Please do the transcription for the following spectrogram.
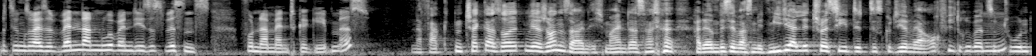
beziehungsweise wenn dann nur, wenn dieses Wissensfundament gegeben ist? Na, Faktenchecker sollten wir schon sein. Ich meine, das hat, hat ja ein bisschen was mit Media Literacy, diskutieren wir ja auch viel drüber mhm. zu tun.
